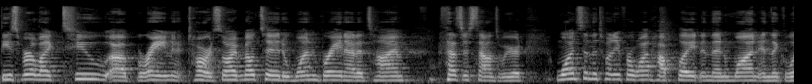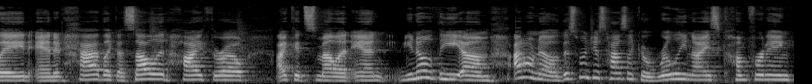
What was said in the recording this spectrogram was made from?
These were like two uh, brain tarts, so I melted one brain at a time. That just sounds weird. Once in the 24 watt hot plate, and then one in the Glade, and it had like a solid high throw. I could smell it, and you know the um, I don't know. This one just has like a really nice, comforting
